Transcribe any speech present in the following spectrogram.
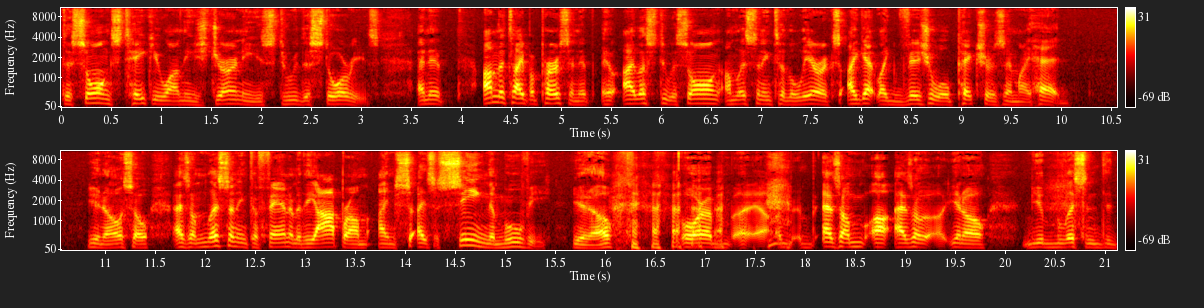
The songs take you on these journeys through the stories, and if I'm the type of person, if, if I listen to a song, I'm listening to the lyrics. I get like visual pictures in my head you know so as i'm listening to phantom of the opera i'm, I'm as seeing the movie you know? Or um, uh, as i'm uh, as a you know you listened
